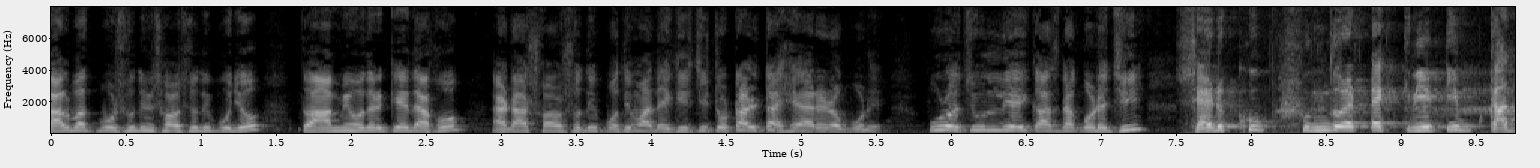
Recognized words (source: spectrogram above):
কাল বাদ পরশু দিন সরস্বতী পুজো, তো আমি ওদেরকে দেখো, একটা সরস্বতী প্রতিমা দেখিয়েছি টোটালটা হেয়ারের ওপরে। পুরো চুল দিয়ে এই কাজটা করেছি। স্যার, খুব সুন্দর একটা ক্রিয়েটিভ কাজ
